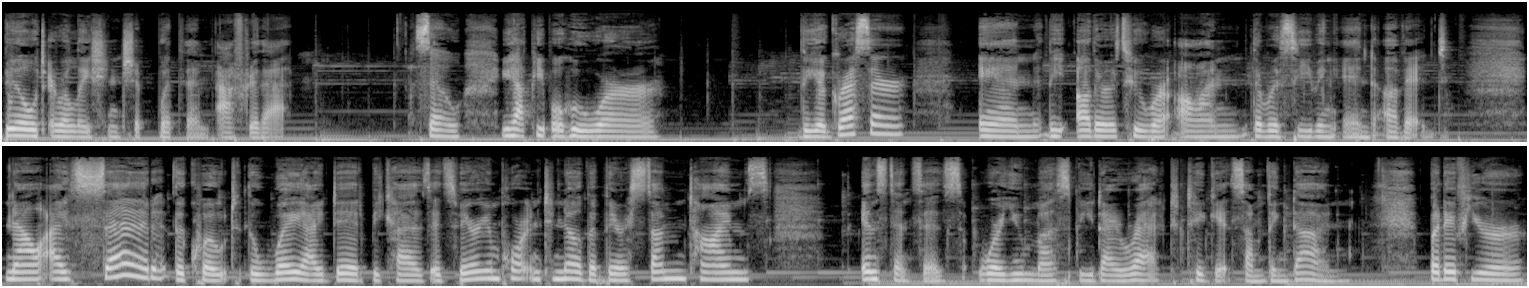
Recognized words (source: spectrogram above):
build a relationship with them after that. So you have people who were the aggressor and the others who were on the receiving end of it. Now, I said the quote the way I did because it's very important to know that there are sometimes instances where you must be direct to get something done. But if you're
